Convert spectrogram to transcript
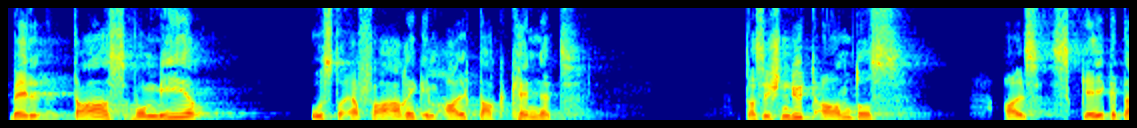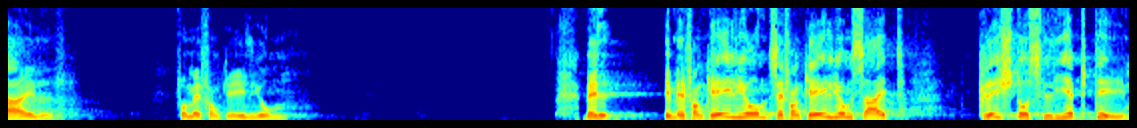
Weil das, was wir aus der Erfahrung im Alltag kennen, das ist nichts anderes als das Gegenteil vom Evangelium. Weil im Evangelium, das Evangelium sagt, Christus liebt dich,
